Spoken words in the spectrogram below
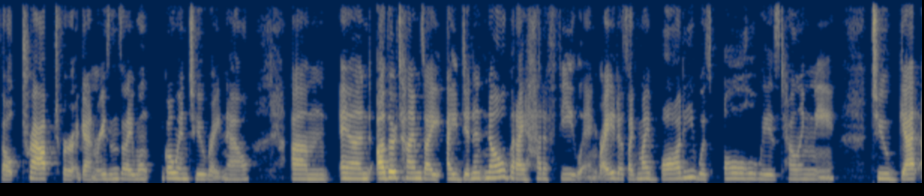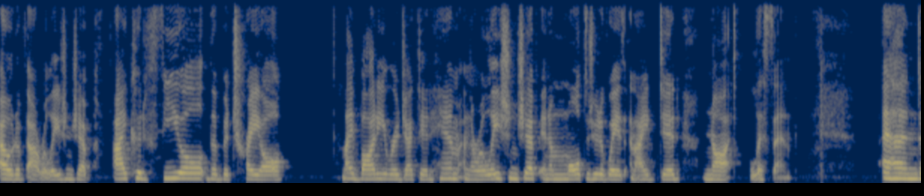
felt trapped for, again, reasons that I won't go into right now. Um, and other times I, I didn't know, but I had a feeling, right? It's like my body was always telling me to get out of that relationship. I could feel the betrayal my body rejected him and the relationship in a multitude of ways, and I did not listen. And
